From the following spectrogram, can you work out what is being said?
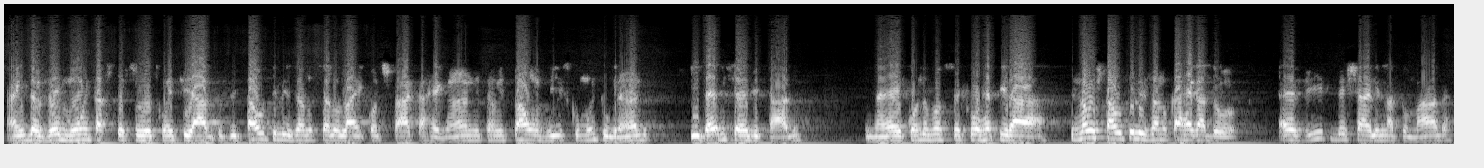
ainda vê muitas pessoas com esse hábito de estar tá utilizando o celular enquanto está carregando, então isso há um risco muito grande e deve ser evitado. Né? Quando você for retirar, se não está utilizando o carregador, evite deixar ele na tomada,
